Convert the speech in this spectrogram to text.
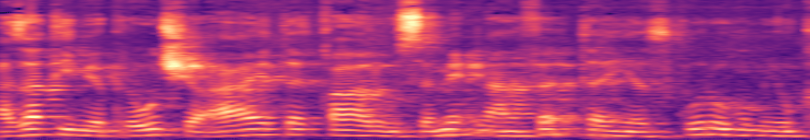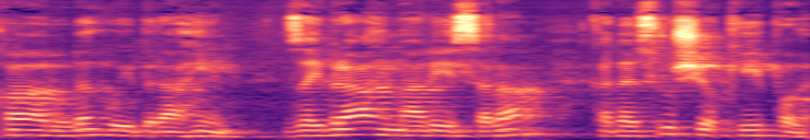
A zatim je proučio ajete, kalu sami'na mi'na feten jazkuruhum i lehu Ibrahim. Za Ibrahim, ali salam, kada je srušio kipove.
